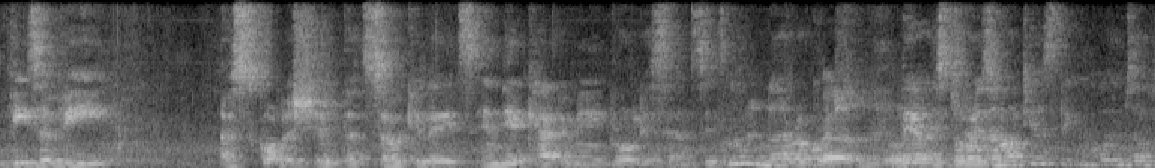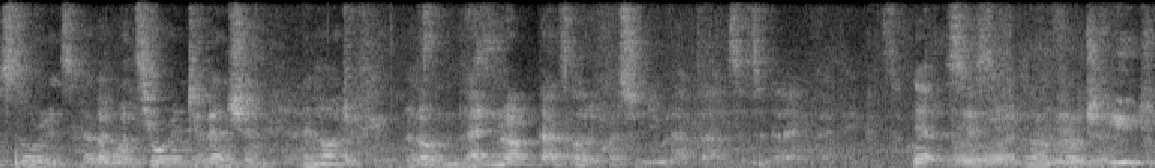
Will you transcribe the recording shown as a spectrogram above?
vis-a-vis a scholarship that circulates in the academy in broadly sense? It's not a narrow question. Yeah. They are historians or not? Yes, they can call themselves historians. But what's your intervention in a larger field? That's- No, that's- and not, that's not a question you would have to answer today. I think it's a Yeah, question yes, for no, the for the future.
